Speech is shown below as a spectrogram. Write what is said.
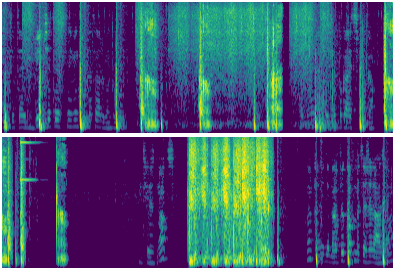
Ten tutaj bicie to jest największym katorgą chcę pogadać smoka. Gdzie jest noc? Okej, dobra, wykopmy te żelazo.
